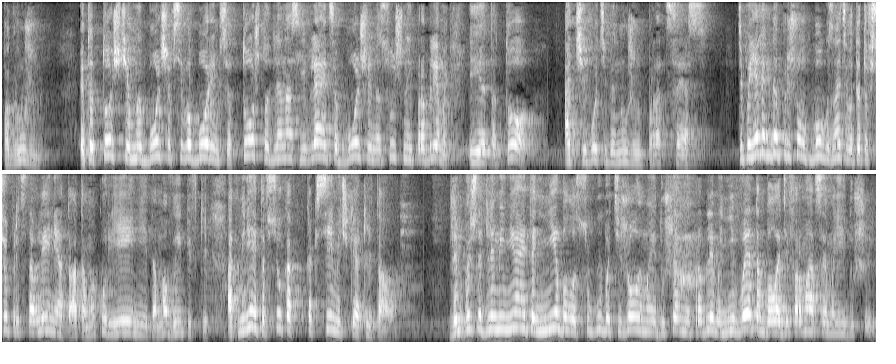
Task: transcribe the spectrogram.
погружены. Это то, с чем мы больше всего боремся, то, что для нас является большей насущной проблемой. И это то, от чего тебе нужен процесс – Типа я когда пришел к Богу, знаете, вот это все представление о, о, там, о курении, там, о выпивке, от меня это все как, как семечки отлетало. Для, потому что для меня это не было сугубо тяжелой моей душевной проблемой, не в этом была деформация моей души.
